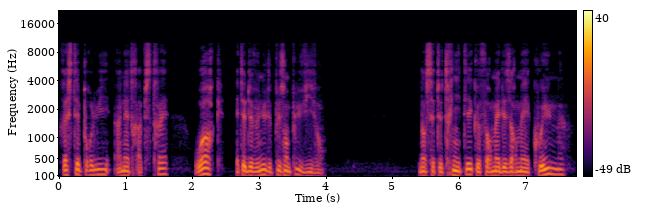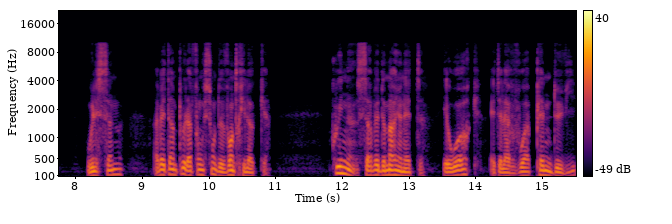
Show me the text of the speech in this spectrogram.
restait pour lui un être abstrait, Work était devenu de plus en plus vivant. Dans cette trinité que formait désormais Quinn, Wilson avait un peu la fonction de ventriloque. Quinn servait de marionnette, et Work était la voix pleine de vie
